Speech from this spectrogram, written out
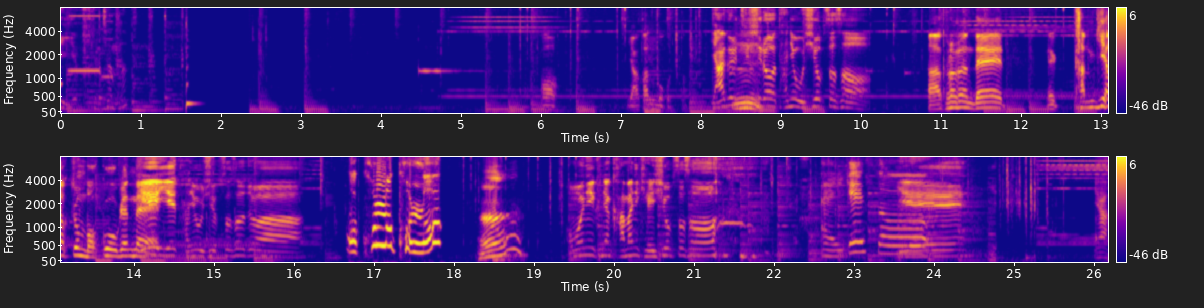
이게 괜찮나? 어 야간 먹었다 약을 음. 드시러 다녀오시옵소서 아 그러면 내 감기약 좀 먹고 오겠네. 예예 다녀오시옵소서 좋아 어, 콜록 콜록? 어머니 그냥 가만히 계시옵소서 알겠어. 예. 야,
